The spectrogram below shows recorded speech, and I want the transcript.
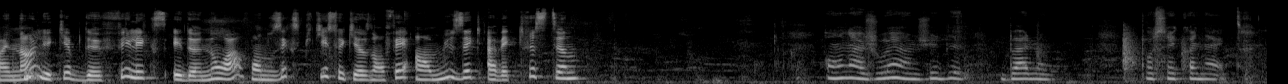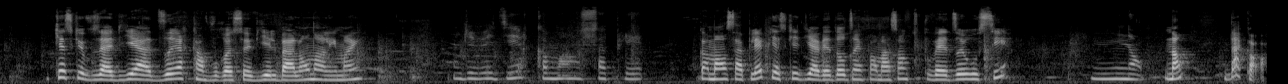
Maintenant, l'équipe de Félix et de Noah vont nous expliquer ce qu'ils ont fait en musique avec Christine. On a joué un jeu de ballon pour se connaître. Qu'est-ce que vous aviez à dire quand vous receviez le ballon dans les mains? On devait dire comment on s'appelait. Comment on s'appelait? Puis est-ce qu'il y avait d'autres informations que tu pouvais dire aussi? Non. Non? D'accord.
